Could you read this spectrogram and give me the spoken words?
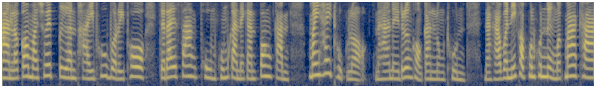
ารณ์ แล้วก็มาช่วยเตือนภัยผู้บริโภค จะได้สร้างภูมิคุ้มกันในการป้องกัน ไม่ให้ถูกหลอกนะคะ ในเรื่องของการลงทุนนะคะ วันนี้ขอบคุณคุณหนึ่งมากๆค่ะ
